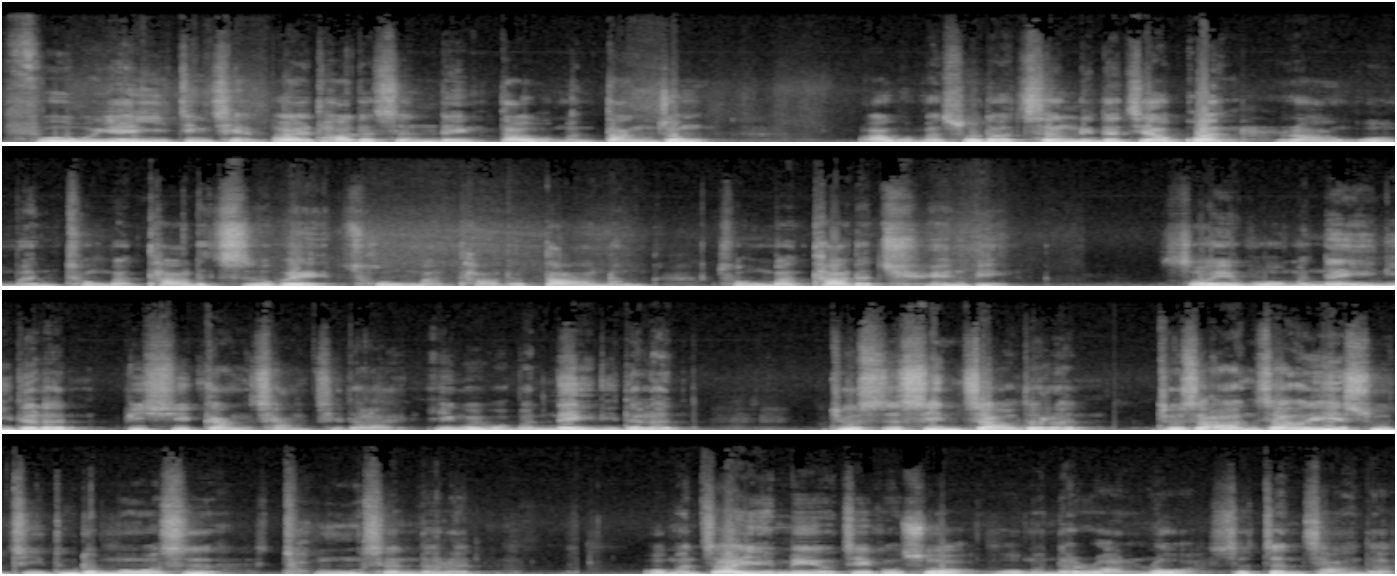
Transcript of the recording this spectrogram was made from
父也已经遣派他的圣灵到我们当中。让我们受到圣灵的浇灌，让我们充满他的智慧，充满他的大能，充满他的权柄。所以，我们内里的人必须刚强起得来，因为我们内里的人就是信造的人，就是按照耶稣基督的模式重生的人。我们再也没有借口说我们的软弱是正常的，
